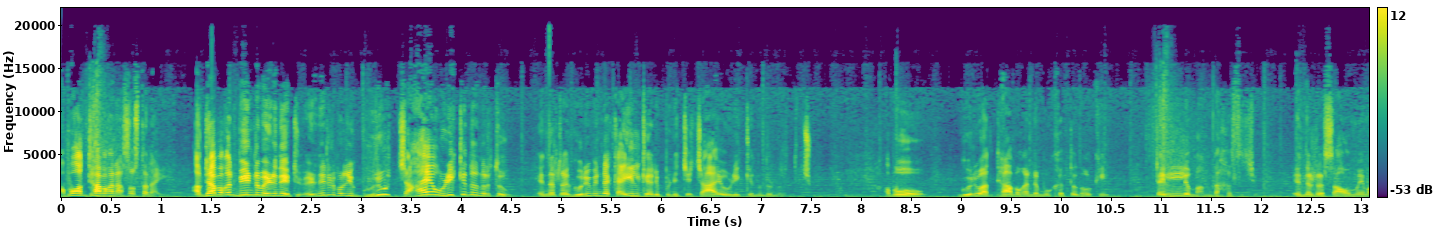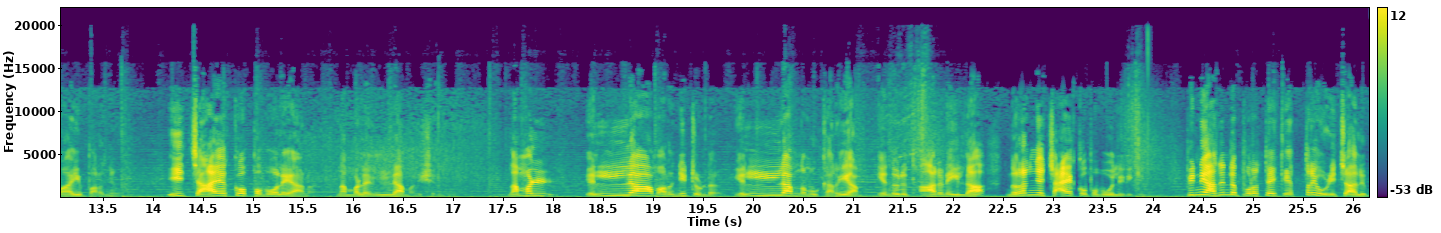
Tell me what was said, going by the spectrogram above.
അപ്പോൾ അധ്യാപകൻ അസ്വസ്ഥനായി. അധ്യാപകൻ വീണ്ടും എഴുന്നേറ്റു. എഴുന്നേറ്റ് പറഞ്ഞു ഗുരു ചായ ഒഴിക്കുന്നത് നിർത്തൂ. എന്നിട്ട് ഗുരുവിന്റെ കയ്യിൽ കയറി പിടിച്ച് ചായ ഒഴിക്കുന്നത് നിർത്തിച്ചു. അപ്പോൾ ഗുരു അധ്യാപകന്റെ മുഖത്ത് നോക്കി തെല്ല് മന്ദഹസിച്ചു. എന്നിട്ട് സൗമ്യമായി പറഞ്ഞു ഈ ചായക്കോപ്പ പോലെയാണ് നമ്മളെല്ലാ മനുഷ്യരും. നമ്മൾ എല്ലാം അറിഞ്ഞിട്ടുണ്ട് എല്ലാം നമുക്കറിയാം എന്നൊരു ധാരണയില്ല നിറഞ്ഞ ചായക്കൊപ്പ പോലിരിക്കും. പിന്നെ അതിന്റെ പുറത്തേക്ക് എത്ര ഒഴിച്ചാലും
